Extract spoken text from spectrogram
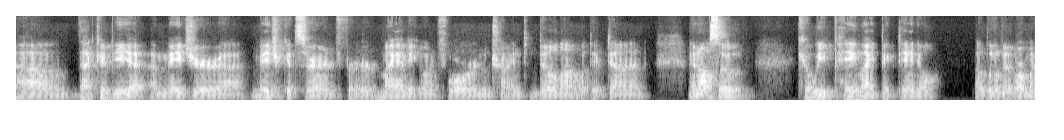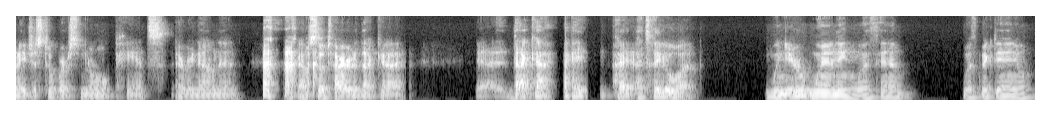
um, that could be a, a major uh, major concern for Miami going forward and trying to build on what they've done. And also, can we pay Mike McDaniel a little bit more money just to wear some normal pants every now and then? like I'm so tired of that guy. Yeah, that guy, I, I tell you what, when you're winning with him, with McDaniel,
